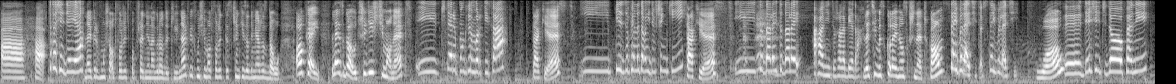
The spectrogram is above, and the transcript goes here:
Aha. Co się dzieje? Najpierw muszę otworzyć poprzednie nagrody, czyli najpierw musimy otworzyć te skrzynki zadymiarza z dołu. Okej, let's go. 30 monet. I 4 punkty Mortisa. Tak jest. I 5 do fioletowej dziewczynki. Tak jest. I co dalej, co dalej? Aha, nic już, ale bieda. Lecimy z kolejną skrzyneczką. Z tej wyleci coś, z tej wyleci. Wow. Y, 10 do Penny.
